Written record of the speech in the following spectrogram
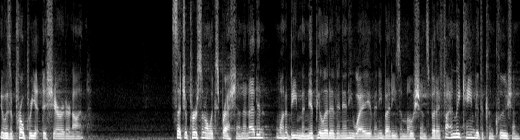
it was appropriate to share it or not such a personal expression, and I didn't want to be manipulative in any way of anybody's emotions, but I finally came to the conclusion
